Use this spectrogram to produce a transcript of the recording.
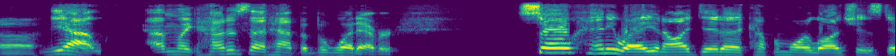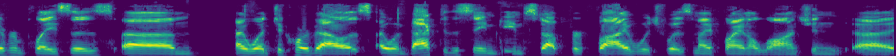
Uh, yeah i'm like how does that happen? But whatever. So anyway you know i did a couple more launches different places. Um, i went to corvallis. I went back to the same gamestop for five which was my final launch and uh,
